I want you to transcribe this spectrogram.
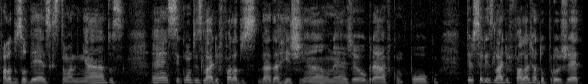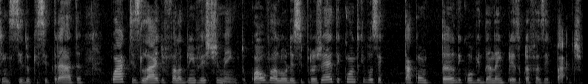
fala dos ODS que estão alinhados. É, segundo slide fala dos, da, da região, né, geográfico um pouco. Terceiro slide fala já do projeto em si, do que se trata. Quarto slide fala do investimento. Qual o valor desse projeto e quanto que você está contando e convidando a empresa para fazer parte.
